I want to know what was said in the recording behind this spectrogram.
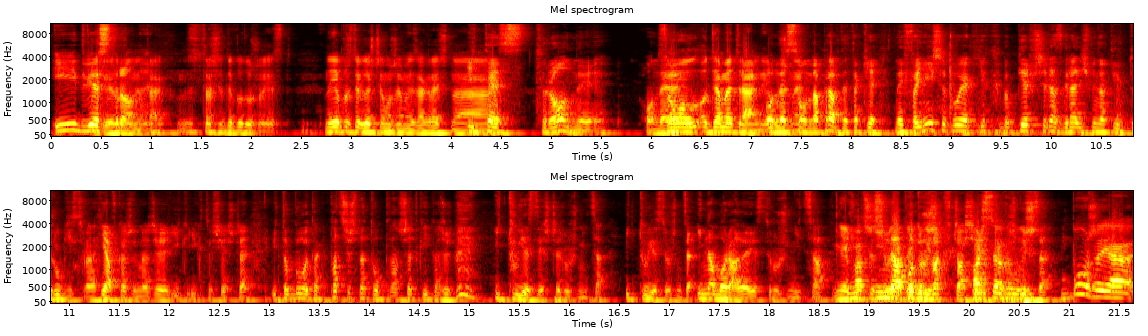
i dwie strony. Tak, strasznie tego dużo jest. No i oprócz tego jeszcze możemy zagrać na... I te strony, one... Są diametralnie One różne. są naprawdę takie. Najfajniejsze było, jak, jak chyba pierwszy raz graliśmy na tych drugich stronach. Ja w każdym razie i, i ktoś jeszcze. I to było tak, patrzysz na tą planszetkę i patrzysz, i tu jest jeszcze różnica, i tu jest różnica, i na morale jest różnica. Nie, I, patrzysz i na podróżach w czasie Patrzysz na to mówisz. Boże, ja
